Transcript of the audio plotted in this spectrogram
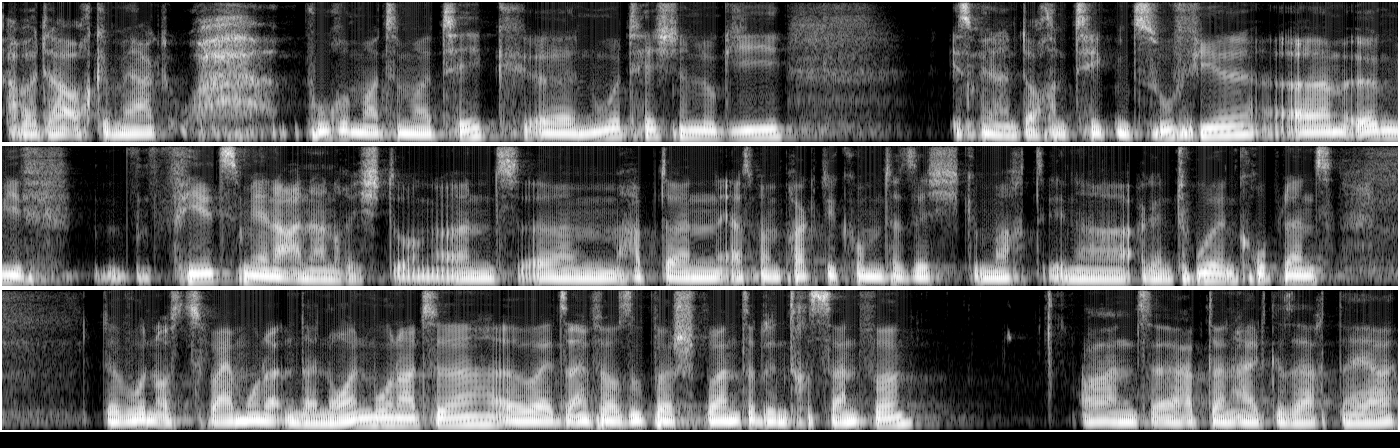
aber da auch gemerkt, wow, pure Mathematik, äh, nur Technologie ist mir dann doch ein Ticken zu viel. Ähm, irgendwie fehlt es mir in einer anderen Richtung und ähm, habe dann erstmal ein Praktikum tatsächlich gemacht in einer Agentur in Koblenz. Da wurden aus zwei Monaten da neun Monate, äh, weil es einfach super spannend und interessant war. Und äh, habe dann halt gesagt, naja,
